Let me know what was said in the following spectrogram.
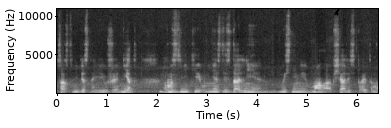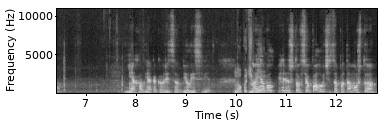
Царство Небесное, ей уже нет – Родственники у меня здесь дальние, мы с ними мало общались, поэтому ехал я, как говорится, в белый свет. Но почему? Но я был уверен, что все получится, потому что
